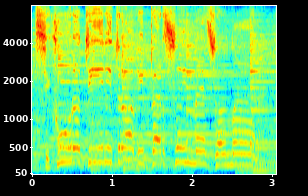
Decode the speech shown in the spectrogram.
Sicuro ti ritrovi perso in mezzo al mare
